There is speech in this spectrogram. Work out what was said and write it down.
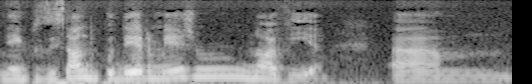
em posição de poder mesmo não havia um,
